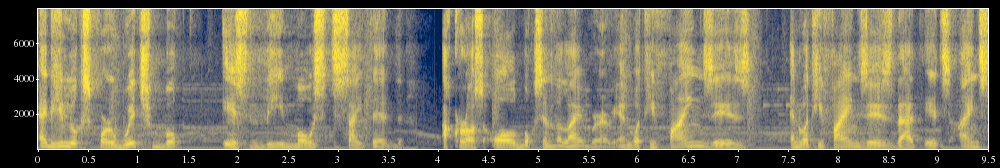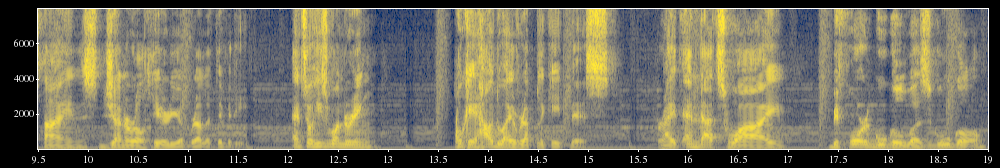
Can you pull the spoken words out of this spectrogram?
and he looks for which book is the most cited across all books in the library. And what he finds is and what he finds is that it's Einstein's general theory of relativity. And so he's wondering, okay, how do I replicate this? Right? And that's why before Google was Google,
